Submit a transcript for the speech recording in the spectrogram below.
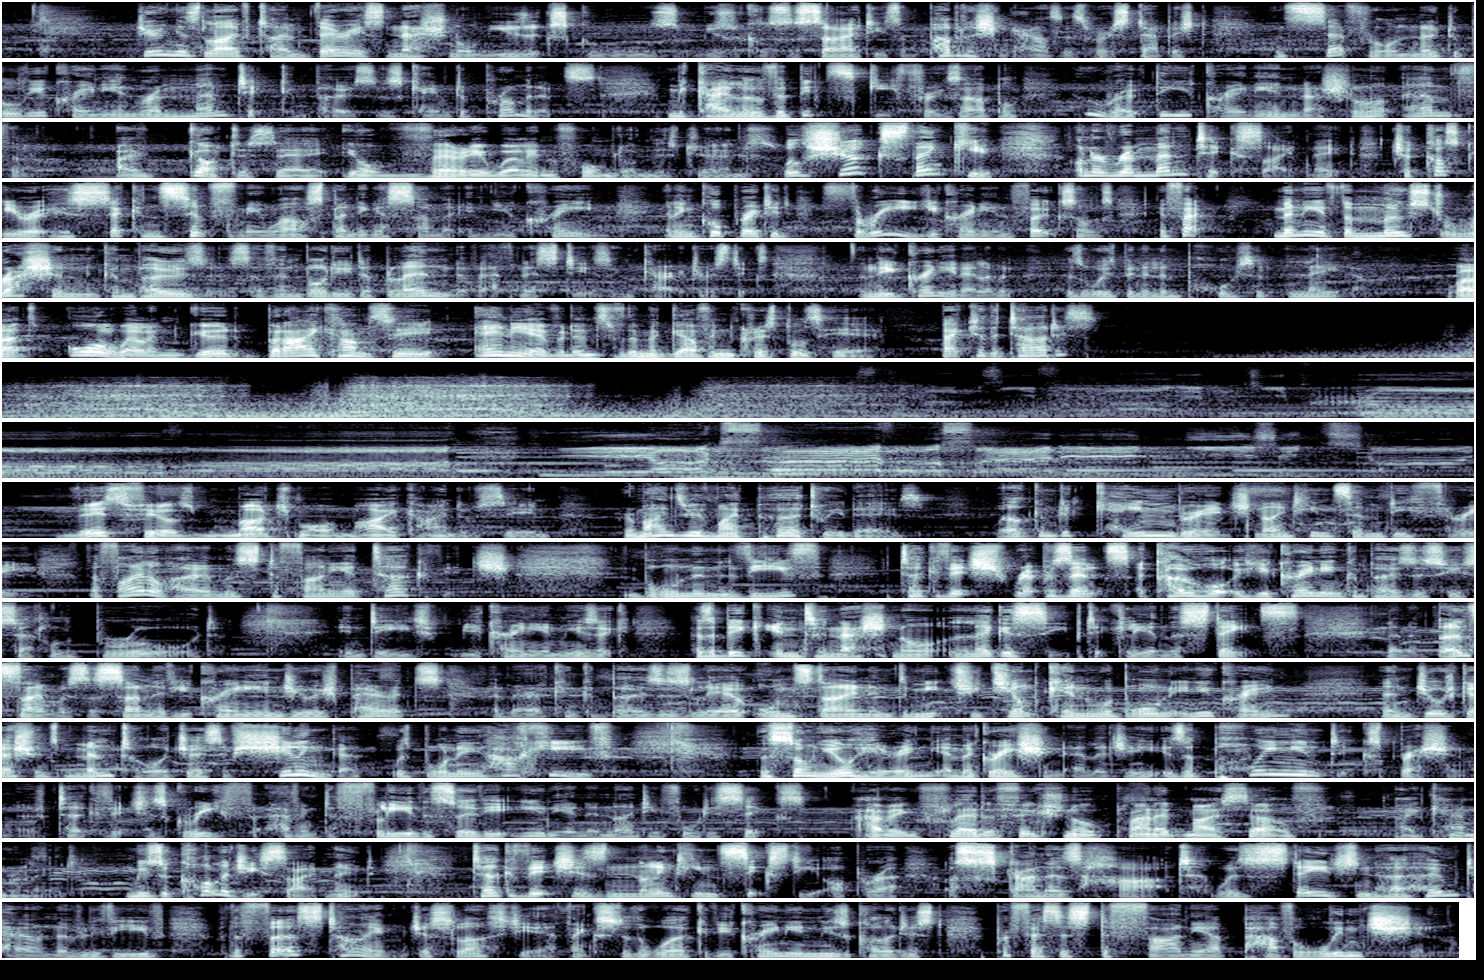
During his lifetime, various national music schools, musical societies, and publishing houses were established, and several notable Ukrainian romantic composers came to prominence. Mikhailo Verbitsky, for example, who wrote the Ukrainian national anthem. I've got to say, you're very well informed on this, Jones. Well, shucks, thank you. On a romantic side note, Tchaikovsky wrote his second symphony while spending a summer in Ukraine and incorporated three Ukrainian folk songs. In fact, many of the most Russian composers have embodied a blend of ethnicities and characteristics, and the Ukrainian element has always been an important layer. Well, that's all well and good, but I can't see any evidence of the MacGuffin crystals here. Back to the TARDIS? This feels much more my kind of scene. Reminds me of my Pertwee days. Welcome to Cambridge, 1973, the final home of Stefania Turkewich. Born in Lviv, Turkewich represents a cohort of Ukrainian composers who settled abroad. Indeed, Ukrainian music has a big international legacy, particularly in the States. Leonard Bernstein was the son of Ukrainian Jewish parents. American composers Leo Ornstein and Dmitry Tiomkin were born in Ukraine, and George Gershwin's mentor, Joseph Schillinger, was born in Kharkiv. The song you're hearing, Emigration Elegy, is a poignant expression of Turkewich's grief at having to flee the Soviet Union in 1946. Having fled a fictional planet myself, I can relate. Musicology side note Turkewich's 1960 opera Oksana's Heart was staged in her hometown of Lviv for the first time just last year, thanks to the work of Ukrainian musicologist Professor Stefania Pavlyshyn.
